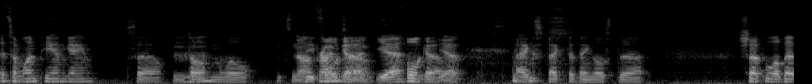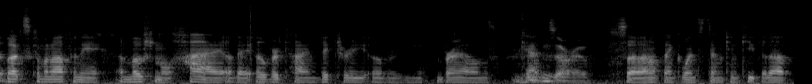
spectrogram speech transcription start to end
It's a 1 p.m. game, so Mhm. Dalton will. It's not Be prime full go. time. Yeah. Full go. Yep. I expect the Bengals to show up a little bit. Bucks coming off an emotional high of a overtime victory over the Browns, Catanzaro. so I don't think Winston can keep it up.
